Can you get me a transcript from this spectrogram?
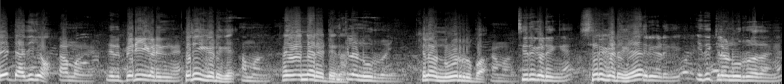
ரேட் அதிகம். ஆமாங்க. இது பெரிய கடுகுங்க. பெரிய கடுகு. ஆமாங்க. இது என்ன ரேட்டுங்க கிலோ நூறு ரூபாய்ங்க. கிலோ நூறு ரூபாய் ஆமாங்க சிறு கடுகுங்க சிறு கடுகு. சிறு கடுகு. இது கிலோ நூறு ரூபா தாங்க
